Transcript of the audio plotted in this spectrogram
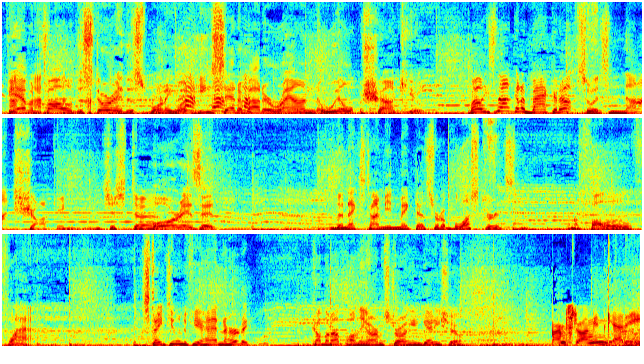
If you haven't followed the story this morning, what he said about Iran will shock you. Well, he's not going to back it up, so it's not shocking. Just uh, Or is it? the next time you make that sort of bluster, it's going to fall a little flat. Stay tuned if you hadn't heard it. Coming up on the Armstrong and Getty Show. Armstrong and Getty.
